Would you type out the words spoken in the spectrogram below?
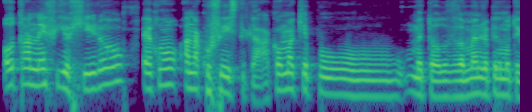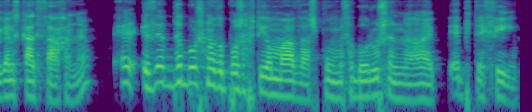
όταν έφυγε ο Χείρο, εγώ ανακουφίστηκα. Ακόμα και που με το δεδομένο επειδή μου ότι ο Γιάννης κάτι θα είχανε, ε, δεν, δεν μπορούσα να δω πώς αυτή η ομάδα ας πούμε, θα μπορούσε να ε- επιτεθεί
